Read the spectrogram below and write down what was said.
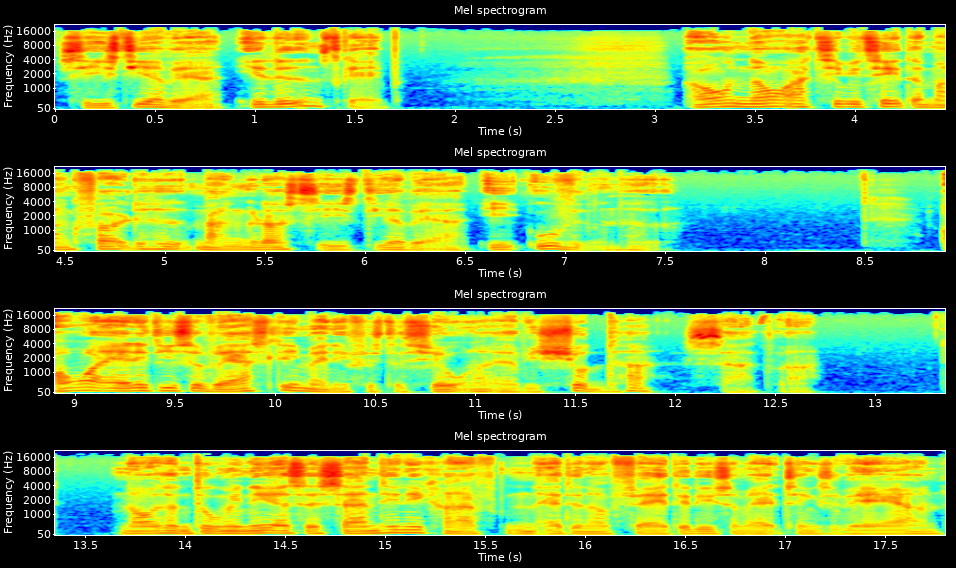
siges de at være i lidenskab. Og når aktivitet og mangfoldighed mangler, siges de at være i uvidenhed. Over alle disse værtslige manifestationer er vi Shuddha Sattva. Når den domineres af Sandini-kraften, er den opfattelig som altings væren.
